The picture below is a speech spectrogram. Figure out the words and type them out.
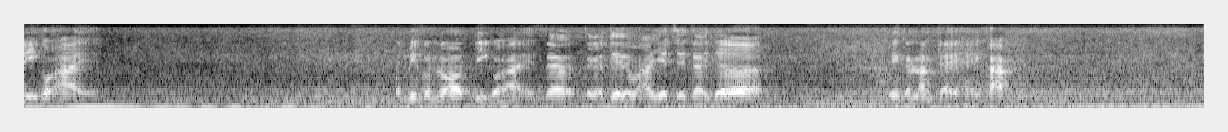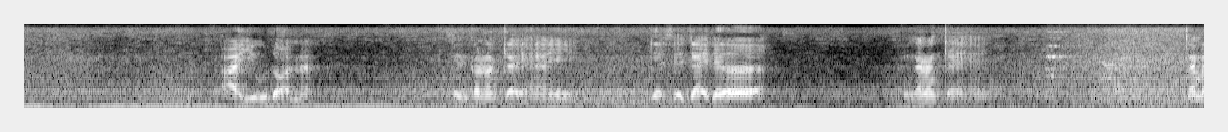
ดีก็อ้ายแต่มีคนรอดีกว่าอายแต่แต่ก็เจ๊ว่าอายอย่าเสียใจเด้อเป็นกำลังใจให้ครับอายยูดอนนะเป็นกำลังใจให้อย่าเสียใจเด้อเป็นกำลังใจให้จังไร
